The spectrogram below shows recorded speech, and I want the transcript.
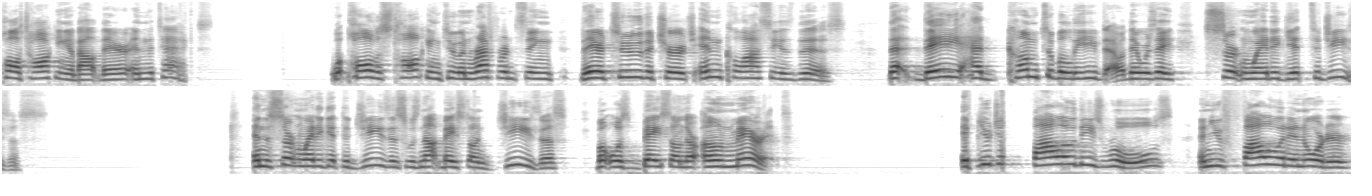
Paul talking about there in the text? What Paul is talking to and referencing there to the church in Colossae is this that they had come to believe that there was a certain way to get to Jesus. And the certain way to get to Jesus was not based on Jesus, but was based on their own merit. If you just follow these rules and you follow it in order,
